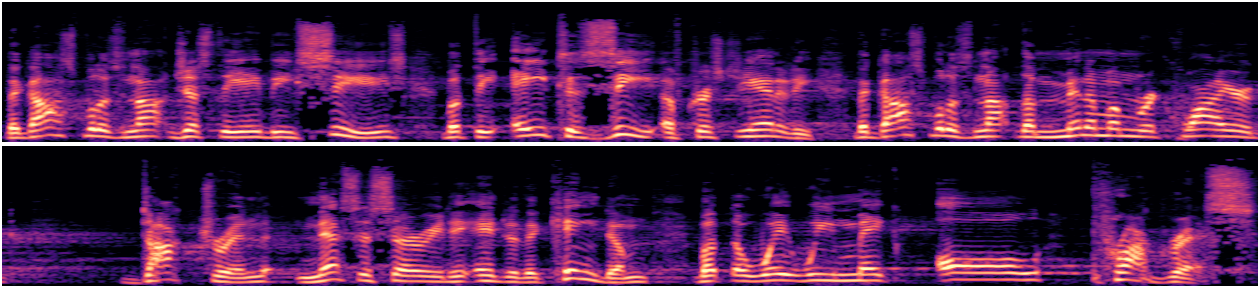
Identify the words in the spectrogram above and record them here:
The gospel is not just the ABCs, but the A to Z of Christianity. The gospel is not the minimum required doctrine necessary to enter the kingdom, but the way we make all progress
